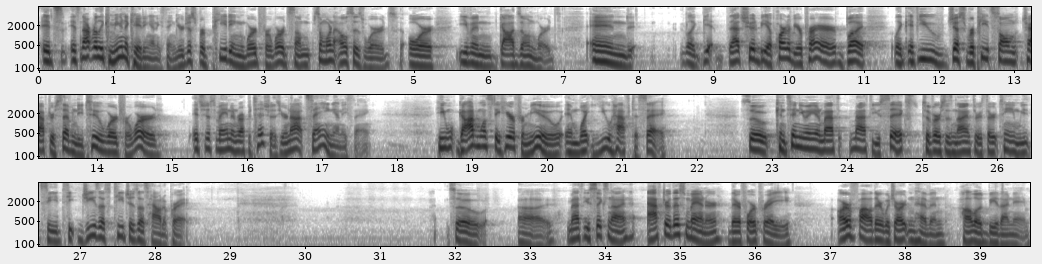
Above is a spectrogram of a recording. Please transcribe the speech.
it's, it's not really communicating anything. You're just repeating word for word some, someone else's words or even God's own words. And like yeah, that should be a part of your prayer, but like if you just repeat Psalm chapter 72 word for word, it's just vain and repetitious. You're not saying anything. He, God wants to hear from you and what you have to say. So, continuing in Matthew 6 to verses 9 through 13, we see t- Jesus teaches us how to pray. So, uh, Matthew 6 9, after this manner, therefore pray ye, Our Father which art in heaven, hallowed be thy name.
